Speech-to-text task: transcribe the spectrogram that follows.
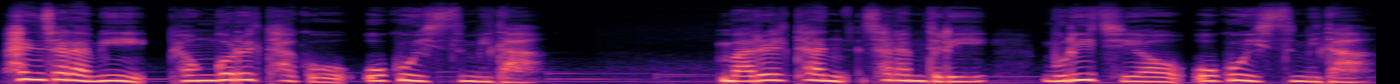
한 사람이 병거를 타고 오고 있습니다. 말을 탄 사람들이 무리지어 오고 있습니다.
